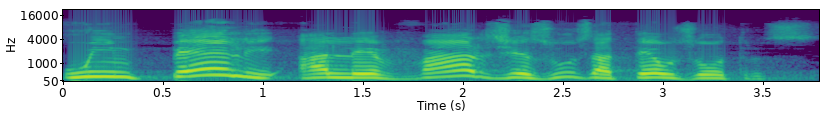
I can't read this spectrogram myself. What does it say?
o impele a levar Jesus até os outros.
